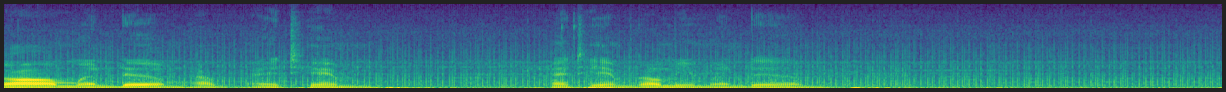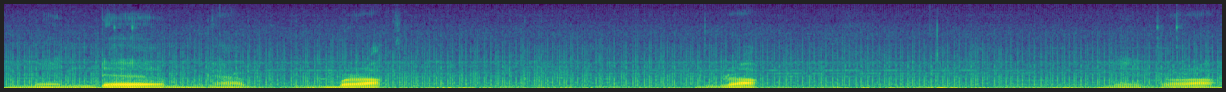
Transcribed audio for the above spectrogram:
ก็เหมือนเดิมครับไอเทมไอเทมก็มีเหมือนเดิม เหมือนเดิมครับบล็อกบล็อกเมกล็อก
